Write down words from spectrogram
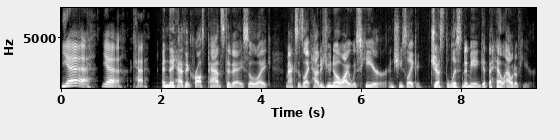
yeah, yeah, okay. and they haven't crossed paths today. So like Max is like, "How did you know I was here?" And she's like, "Just listen to me and get the hell out of here."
